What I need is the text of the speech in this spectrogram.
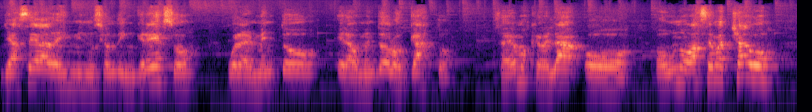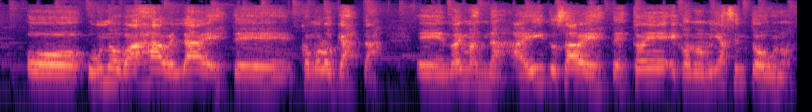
ya sea la disminución de ingresos o el aumento, el aumento de los gastos. Sabemos que, ¿verdad? O, uno hace más chavos o uno baja, ¿verdad? Este, cómo los gasta. Eh, no hay más nada. Ahí tú sabes, este, esto es economía 101.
